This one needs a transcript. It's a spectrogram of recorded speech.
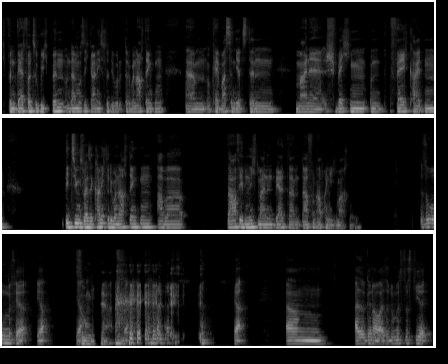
ich bin wertvoll so, wie ich bin. Und dann muss ich gar nicht so darüber nachdenken, ähm, okay, was sind jetzt denn meine Schwächen und Fähigkeiten? Beziehungsweise kann ich darüber nachdenken, aber darf eben nicht meinen Wert dann davon abhängig machen. So ungefähr, ja. So Ja. ungefähr. Ja. Ja. Ähm, also genau, also du müsstest dir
